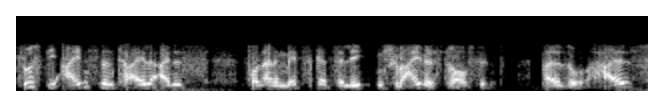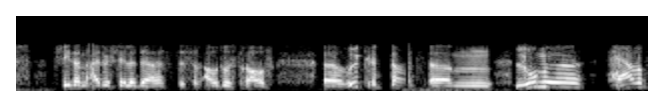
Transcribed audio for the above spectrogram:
plus die einzelnen Teile eines von einem Metzger zerlegten Schweines drauf sind. Also Hals steht an einer Stelle des, des Autos drauf, äh, Rückgrat, ähm, Lunge, Herz.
